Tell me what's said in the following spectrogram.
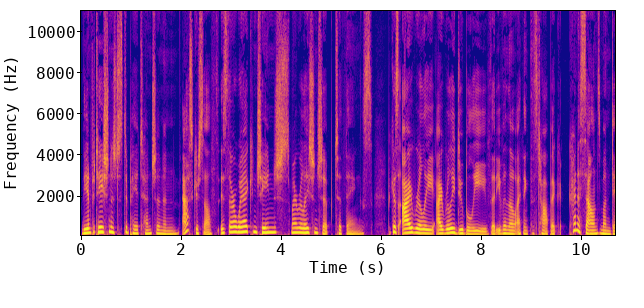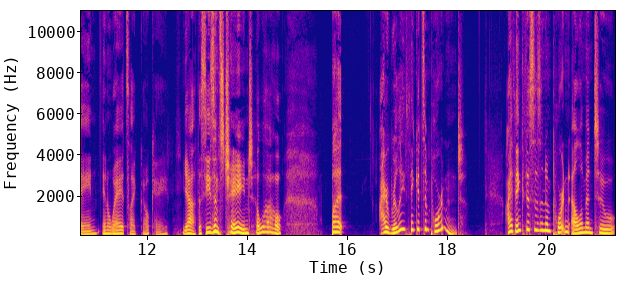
the invitation is just to pay attention and ask yourself is there a way i can change my relationship to things because i really i really do believe that even though i think this topic kind of sounds mundane in a way it's like okay yeah the seasons change hello but i really think it's important i think this is an important element to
